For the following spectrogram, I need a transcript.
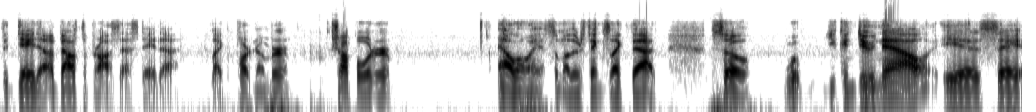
the data about the process data, like part number, shop order, alloy, some other things like that. So what you can do now is say,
